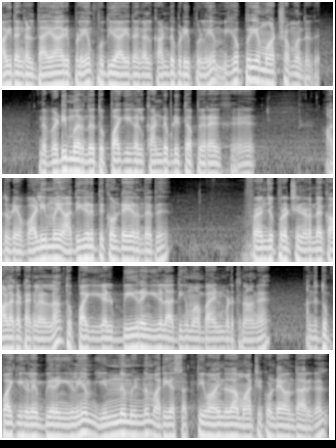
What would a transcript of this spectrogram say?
ஆயுதங்கள் தயாரிப்புலையும் புதிய ஆயுதங்கள் கண்டுபிடிப்புலையும் மிகப்பெரிய மாற்றம் வந்தது. இந்த வெடிமருந்து துப்பாக்கிகள் கண்டுபிடித்த பிறகு அதோடைய வலிமை அதிகரித்து கொண்டே இருந்தது. பிரெஞ்சு புரட்சி நடந்த காலகட்டங்களெல்லாம் துப்பாக்கிகள் பீரங்கிகள் அதிகமாக பயன்படுத்தினாங்க. அந்த துப்பாக்கிகளையும் பீரங்கிகளையும் இன்னும் இன்னும் அதிக சக்தி வாய்ந்ததாக மாற்றிக்கொண்டே வந்தார்கள்.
